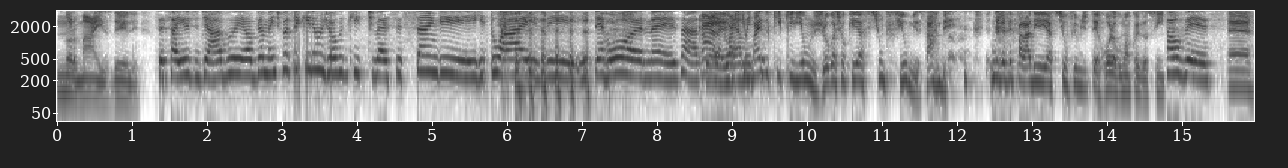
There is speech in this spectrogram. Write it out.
normais dele. Você saiu de Diablo e, obviamente, você queria um jogo que tivesse sangue, rituais e, e, terror, né? Exato. Cara, eu realmente... acho que mais do que queria um jogo, acho que eu queria assistir um filme, sabe? eu devia ter parado e assistir um filme de terror, alguma coisa assim. Talvez. É,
